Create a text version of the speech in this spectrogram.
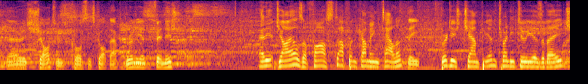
And there is Kszczot, who of course has got that brilliant finish. Elliot Giles, a fast up-and-coming talent, the British champion, 22 years of age.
